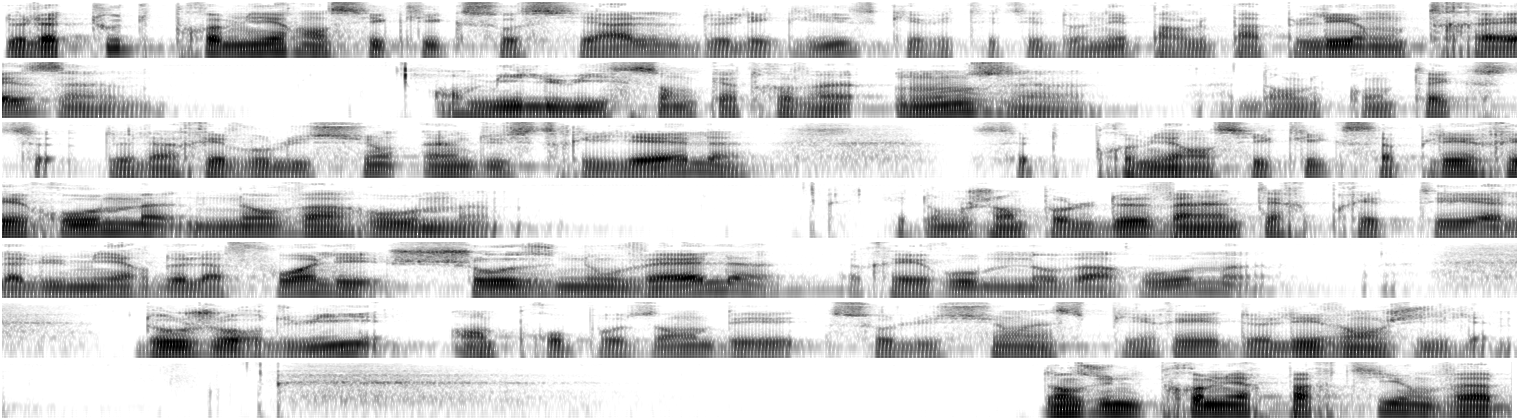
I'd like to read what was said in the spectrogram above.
de la toute première encyclique sociale de l'Église qui avait été donnée par le pape Léon XIII en 1891 dans le contexte de la révolution industrielle. Cette première encyclique s'appelait Rerum Novarum. Et donc Jean-Paul II va interpréter à la lumière de la foi les choses nouvelles, Rerum Novarum, d'aujourd'hui en proposant des solutions inspirées de l'Évangile. Dans une première partie, on va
